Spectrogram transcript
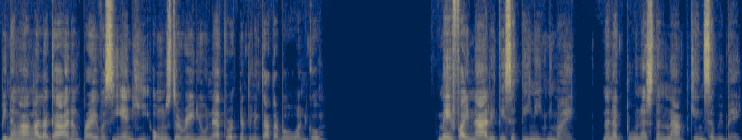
pinangangalagaan ang privacy and he owns the radio network na pinagtatrabahuan ko. May finality sa tinig ni Mike na nagpunas ng napkin sa bibig.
